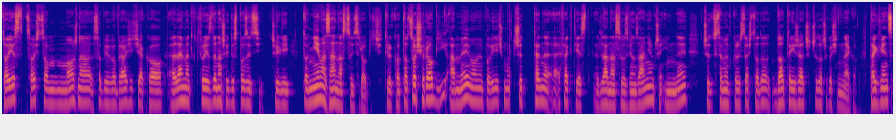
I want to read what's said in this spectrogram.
to jest coś, co można sobie wyobrazić jako element, który jest do naszej dyspozycji. Czyli to nie ma za nas coś zrobić, tylko to coś robi, a my mamy powiedzieć mu, czy ten efekt jest dla nas rozwiązaniem, czy inny, czy chcemy wykorzystać to do, do tej rzeczy, czy do czegoś innego. Tak więc,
